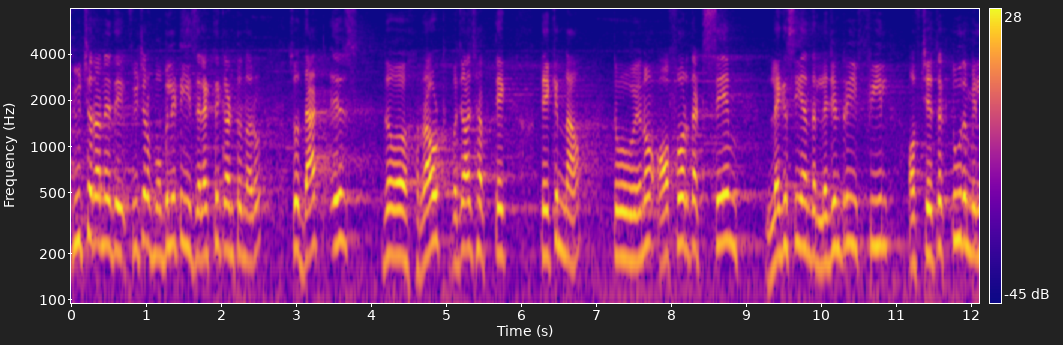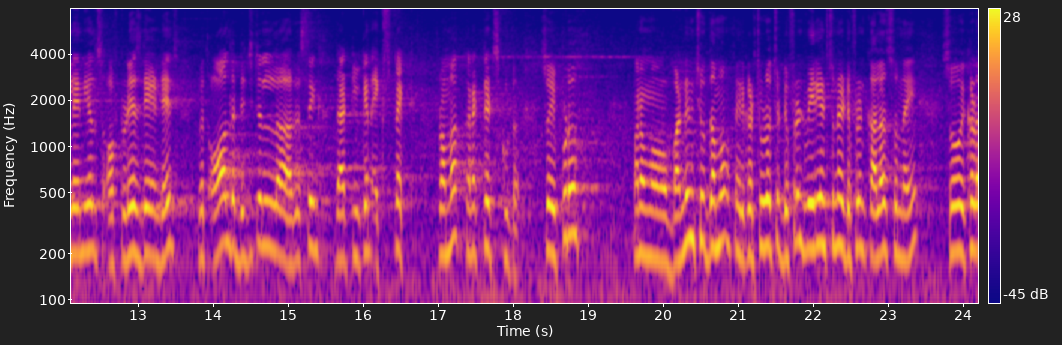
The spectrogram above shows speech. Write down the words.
ఫ్యూచర్ అనేది future of mobility is electric అంటున్నారు. So that is the route Bajaj have take taken now to you know offer that same legacy and the legendary feel of Chetak to the millennials of today's day and age with all the digital uh, this thing that you can expect from a connected scooter. So ఇప్పుడు మనము బండిని చూద్దాము. మీరు ఇక్కడ చూడొచ్చు డిఫరెంట్ వేరియంట్స్ ఉన్నాయి డిఫరెంట్ కలర్స్ ఉన్నాయి. సో ఇక్కడ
